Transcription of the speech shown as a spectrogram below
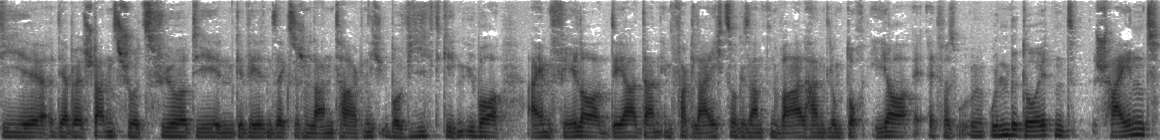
die, der Bestandsschutz für den gewählten sächsischen Landtag nicht überwiegt gegenüber einem Fehler, der dann im Vergleich zur gesamten Wahlhandlung doch eher etwas unbedeutend scheint.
